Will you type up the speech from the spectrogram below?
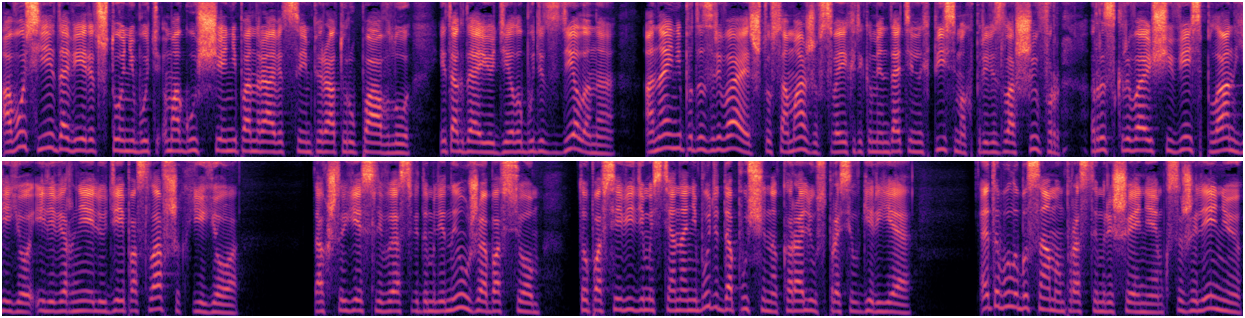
А вось ей доверят что-нибудь, могущее не понравиться императору Павлу, и тогда ее дело будет сделано. Она и не подозревает, что сама же в своих рекомендательных письмах привезла шифр, раскрывающий весь план ее, или вернее людей, пославших ее. Так что если вы осведомлены уже обо всем – то, по всей видимости, она не будет допущена к королю?» – спросил Гирье. Это было бы самым простым решением. К сожалению,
